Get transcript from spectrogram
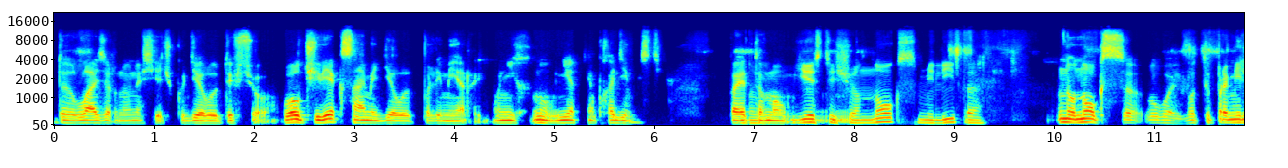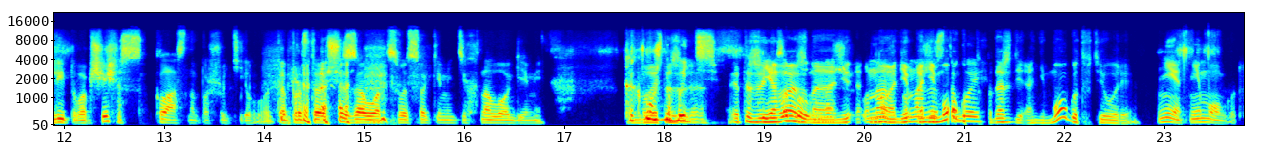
да, лазерную насечку делают и все. Волчий век сами делают полимеры, у них, ну, нет необходимости. Поэтому... Ну, есть еще Нокс, Мелита. Ну, Нокс, ой, вот ты про Мелиту вообще сейчас классно пошутил. Это просто вообще завод с высокими технологиями. Как ну, можно это быть? Же, это же не важно. Они, у нас, ну, они, они могут, тобой... подожди, они могут в теории? Нет, не могут.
